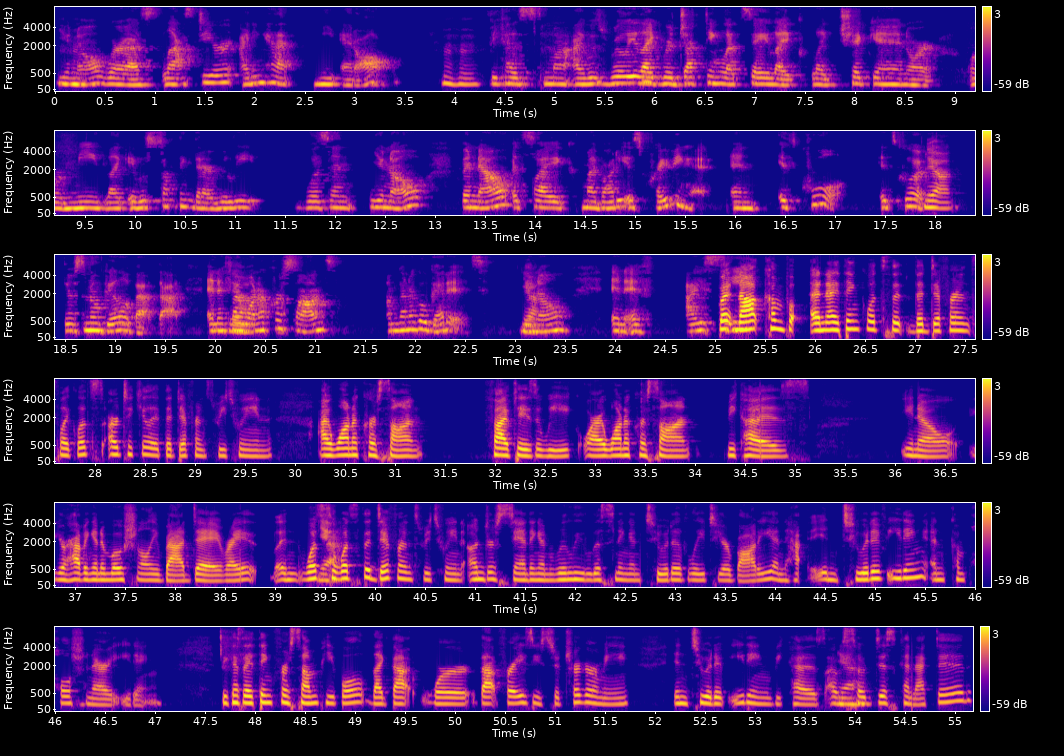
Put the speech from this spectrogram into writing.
you Mhm. know, whereas last year I didn't have meat at all Mm-hmm. because my, I was really like rejecting, let's say like, like chicken or, or meat. Like it was something that I really wasn't, you know, but now it's like my body is craving it and it's cool. It's good. Yeah. There's no guilt about that. And if I want a croissant, I'm going to go get it you Yeah. know and if i see but not comp and i think what's the the difference like let's articulate the difference between i want a croissant five days a week or i want a croissant because you know you're having an emotionally bad day right? And what's so what's the difference between understanding and really listening intuitively to your body and ha- intuitive eating and compulsionary eating? Because i think for some people like that word that phrase used to trigger me intuitive eating because i was Yeah. so disconnected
